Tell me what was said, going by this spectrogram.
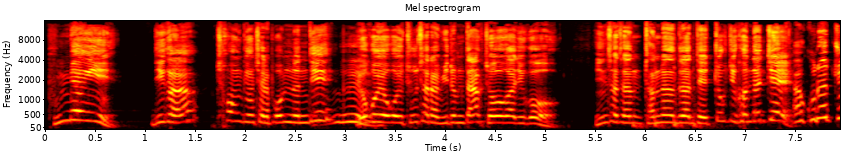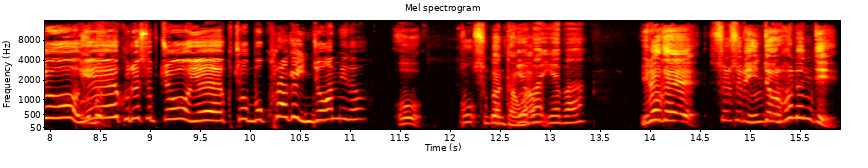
분명히 네가 처음 경찰을 뽑는디 네. 요거 요거 두 사람 이름 딱 적어가지고 인사 잠- 담당자들한테 쪽지 건넸지? 아 그랬죠. 예, 뭐- 그랬었죠. 예, 저 뭐 cool하게 인정합니다. 어, 순간 당황. 얘 봐 얘 봐. 이렇게 순순히 인정을 하는디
